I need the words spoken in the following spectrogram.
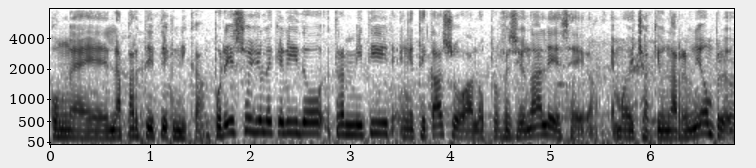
con eh, la parte técnica. Por eso yo le he querido transmitir, en este caso a los profesionales, eh, hemos hecho aquí una reunión, pero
